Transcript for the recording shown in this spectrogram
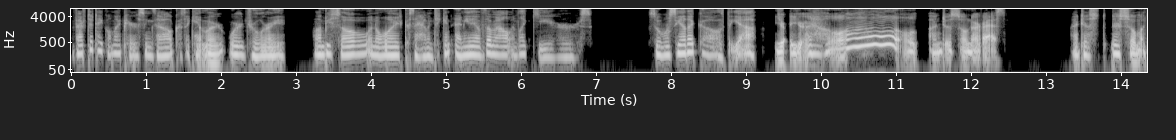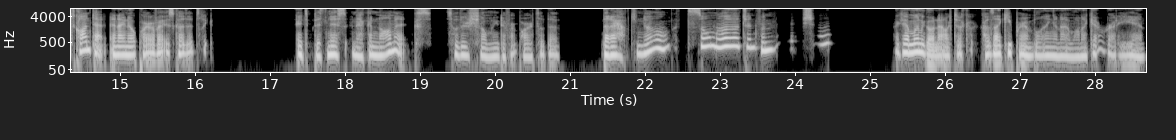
if I have to take all my piercings out because I can't wear, wear jewelry, I'll be so annoyed because I haven't taken any of them out in like years. So we'll see how that goes. But yeah, you're, you're, oh, I'm just so nervous. I just, there's so much content. And I know part of it is because it's like, it's business and economics. So there's so many different parts of the that I have to know. But so much information. Okay, I'm gonna go now because I keep rambling and I want to get ready and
